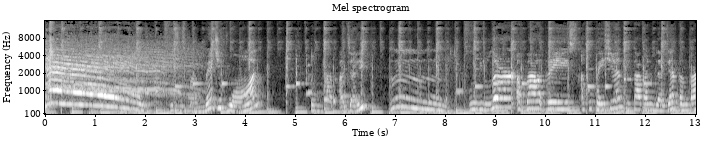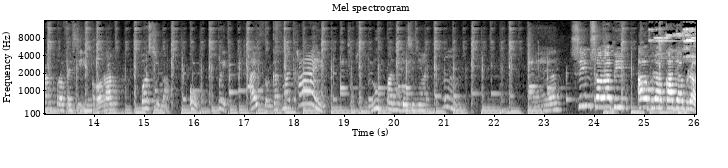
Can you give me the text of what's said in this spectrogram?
Yay! This is my magic wand. Tongkat ajaib. Hmm. We will learn about this occupation. Kita akan belajar tentang profesi ini orang pesulap. Oh, wait, I forgot my time. Saya lupa nih desinya. Hmm. And simsalabim abracadabra.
